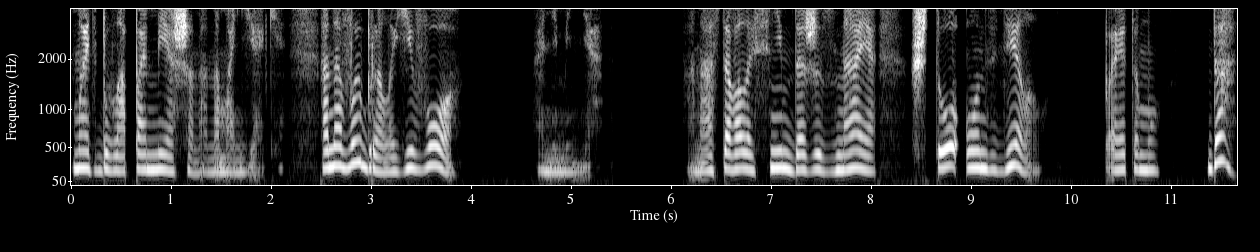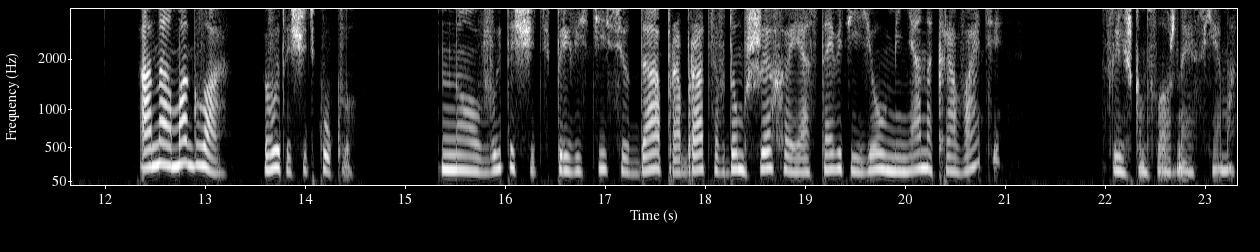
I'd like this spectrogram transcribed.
Мать была помешана на маньяке. Она выбрала его, а не меня. Она оставалась с ним, даже зная, что он сделал. Поэтому, да, она могла вытащить куклу. Но вытащить, привести сюда, пробраться в дом шеха и оставить ее у меня на кровати — слишком сложная схема.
